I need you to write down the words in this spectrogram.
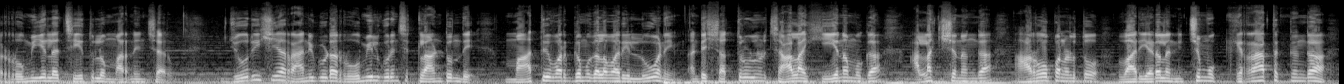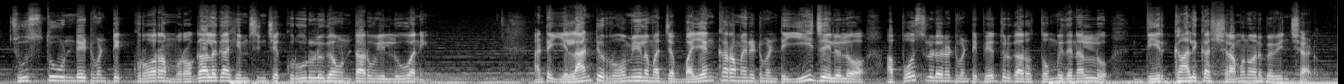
రొమియుల చేతిలో మరణించారు. జోరీషియా రాణి కూడా రోమిల్ గురించి ఇట్లా అంటుంది. మాతృవర్గము గల వారిల్లు అని. అంటే శత్రువులను చాలా హీనముగా అలక్షణంగా ఆరోపణలతో వారి ఎడల నిత్యము కిరాతకంగా చూస్తూ ఉండేటువంటి క్రూర మృగాలుగా హింసించే క్రూరులుగా ఉంటారు వీళ్ళు అని. అంటే ఇలాంటి రోమీల మధ్య భయంకరమైనటువంటి ఈ జైలులో అపోసులుడైనటువంటి పేతురు గారు తొమ్మిది నెలలు దీర్ఘాలిక శ్రమను అనుభవించాడు.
